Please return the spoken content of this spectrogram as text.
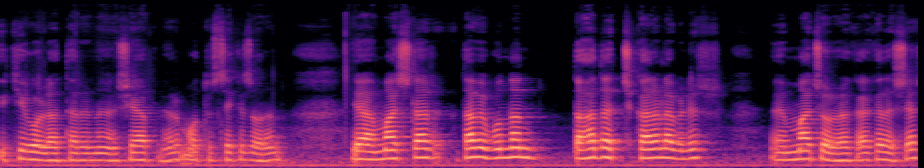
iki gol atarını şey yapmıyorum. 38 oran. Ya maçlar tabi bundan daha da çıkarılabilir e, maç olarak arkadaşlar.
